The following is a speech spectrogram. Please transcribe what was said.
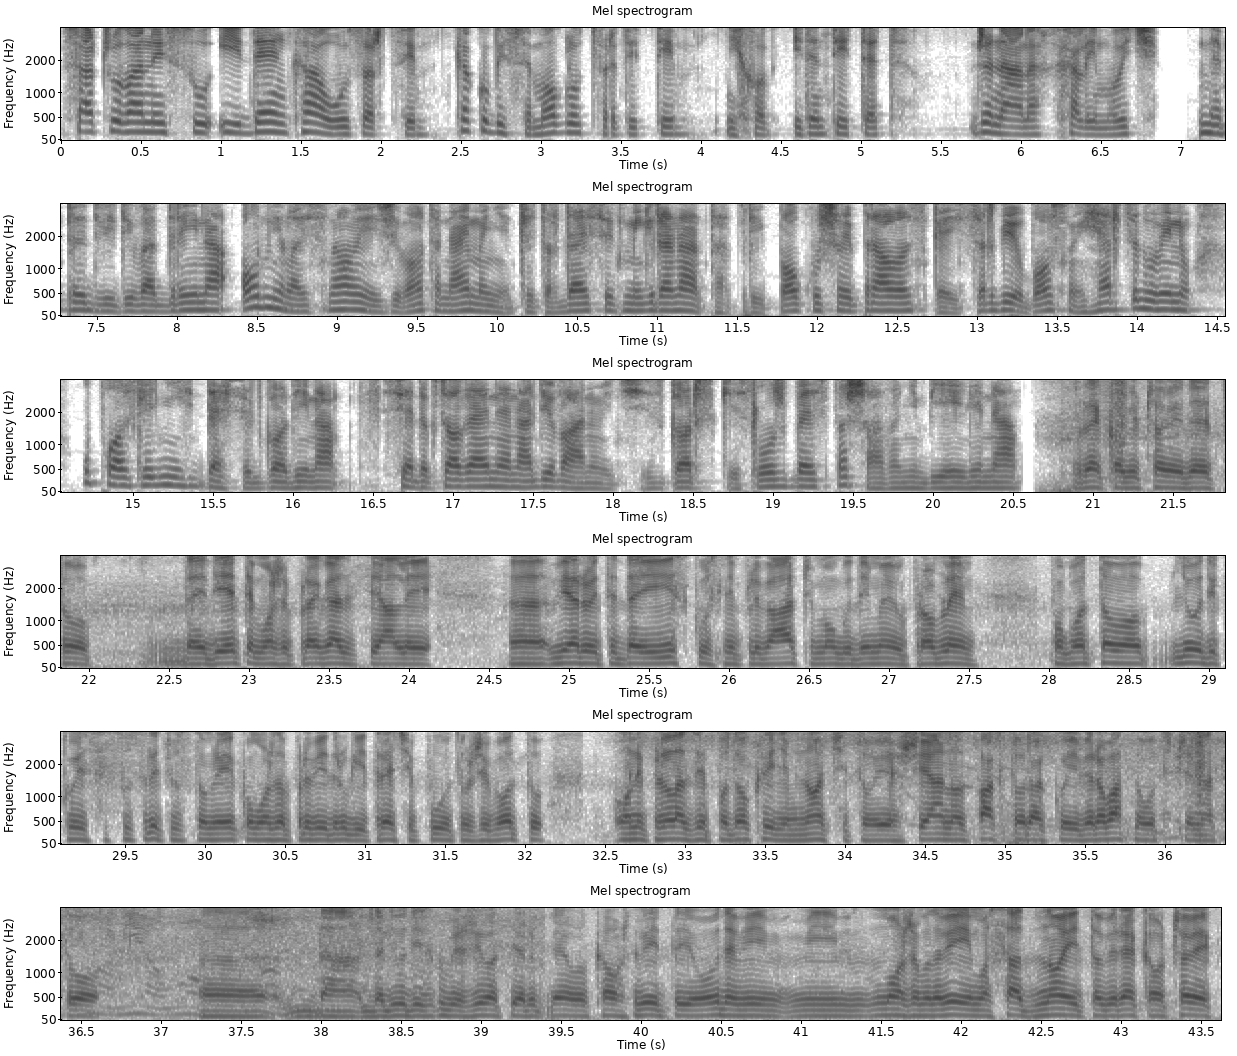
Sačuvani su i DNK uzorci kako bi se moglo utvrditi njihov identitet. Dženana Halimović. Nepredvidiva Drina odnijela je snove i života najmanje 40 migranata pri pokušaju pralaska iz Srbije u Bosnu i Hercegovinu u posljednjih 10 godina. Svjedok toga je Nenad Jovanović iz Gorske službe spašavanje Bijeljina. Rekao bi čovjek da je to, da je dijete može pregaziti, ali e, vjerujte da i iskusni plivači mogu da imaju problem pogotovo ljudi koji se susreću s tom rijekom možda prvi, drugi, treći put u životu, oni prelaze pod okrinjem noći, to je još jedan od faktora koji vjerovatno utiče na to da, da ljudi izgube život, jer evo, kao što vidite i ovdje mi, mi možemo da vidimo sad dno i to bi rekao čovjek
